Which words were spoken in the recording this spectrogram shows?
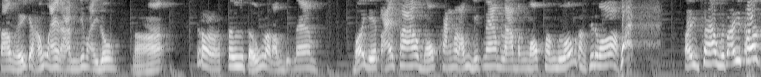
Tao nghĩ cho không ai làm với mày luôn. Đó. Đó là tư tưởng lao động việt nam. Bởi vậy tại sao một thằng lao động việt nam làm bằng một phần 14 thằng singapore? Tại sao người ta ý thức?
